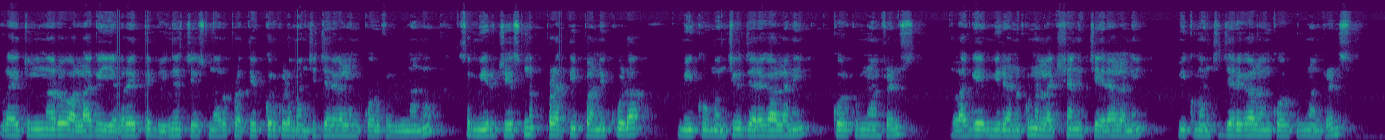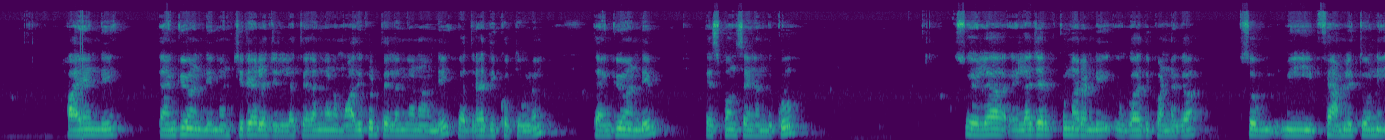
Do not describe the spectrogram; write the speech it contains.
రైతులు ఉన్నారో అలాగే ఎవరైతే బిజినెస్ చేస్తున్నారో ప్రతి ఒక్కరు కూడా మంచి జరగాలని కోరుకుంటున్నాను. సో మీరు చేస్తున్న ప్రతి పని కూడా మీకు మంచిగా జరగాలని కోరుకుంటున్నాను ఫ్రెండ్స్ అలాగే మీరు అనుకున్న లక్ష్యాన్ని చేరాలని మీకు మంచి జరగాలని కోరుకుంటున్నాను ఫ్రెండ్స్ హాయ్ అండి. థ్యాంక్ యూ అండి. మంచిర్యాల జిల్లా తెలంగాణ మాది కూడా తెలంగాణ అండి. భద్రాద్రి కొత్తగూడెం. థ్యాంక్ యూ అండి రెస్పాన్స్ అయినందుకు. సో ఎలా ఎలా జరుపుకున్నారండి ఉగాది పండుగ? సో మీ ఫ్యామిలీతోని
